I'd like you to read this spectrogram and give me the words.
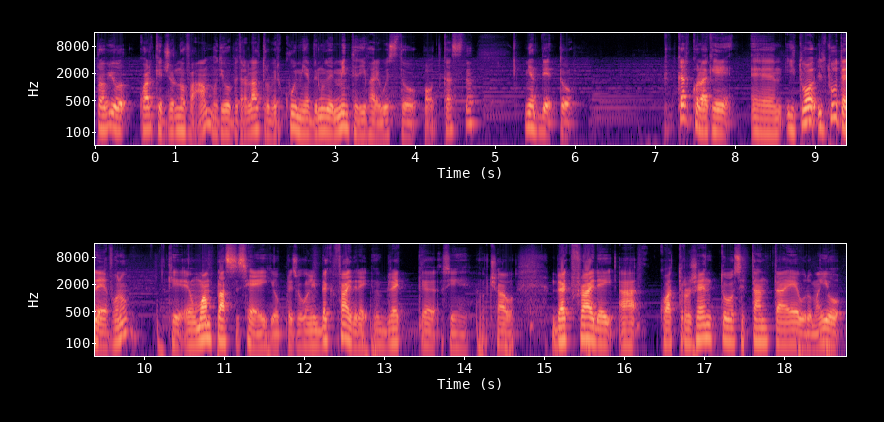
proprio qualche giorno fa, motivo tra l'altro per cui mi è venuto in mente di fare questo podcast, mi ha detto, calcola che eh, il, tuo, il, tuo, telefono, che è un OnePlus 6 che ho preso con il Black Friday, Black, eh, sì, oh, Black Friday a 470 euro, ma io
